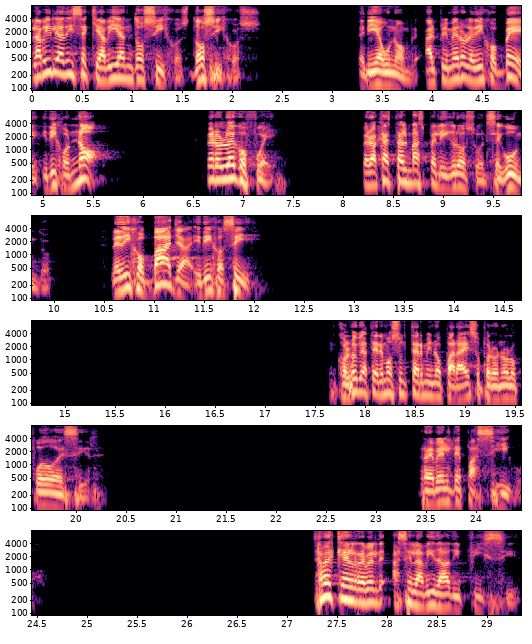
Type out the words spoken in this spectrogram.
La Biblia dice que habían dos hijos, dos hijos. Tenía un hombre. Al primero le dijo, ve, y dijo, no. Pero luego fue. Pero acá está el más peligroso, el segundo. Le dijo, vaya, y dijo, sí. Colombia tenemos un término para eso, pero no lo puedo decir. Rebelde pasivo. ¿Sabe que el rebelde hace la vida difícil?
